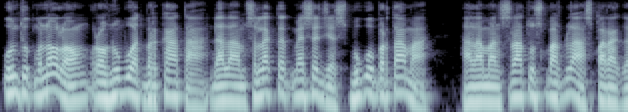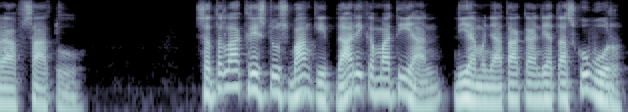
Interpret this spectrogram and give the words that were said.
Untuk menolong, Roh Nubuat berkata dalam Selected Messages buku pertama, halaman 114 paragraf 1. Setelah Kristus bangkit dari kematian, dia menyatakan di atas kubur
